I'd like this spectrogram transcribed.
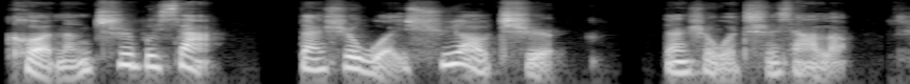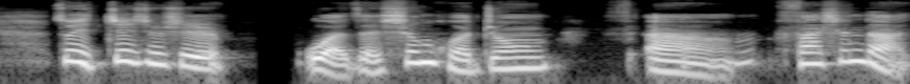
可能吃不下，但是我需要吃，但是我吃下了，所以这就是我在生活中，嗯，发生的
